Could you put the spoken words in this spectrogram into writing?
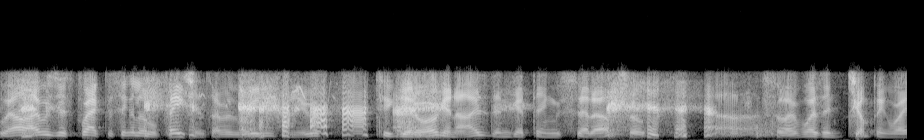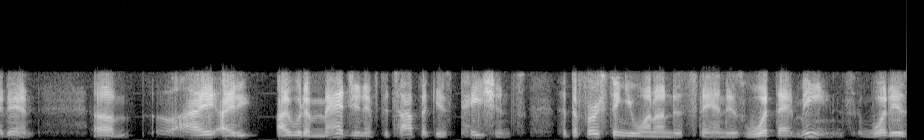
well, I was just practicing a little patience. I was waiting for you to get organized and get things set up, so uh, so I wasn't jumping right in. Um, I I I would imagine if the topic is patience, that the first thing you want to understand is what that means. What is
